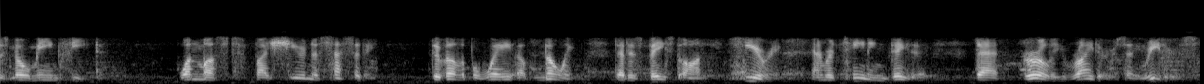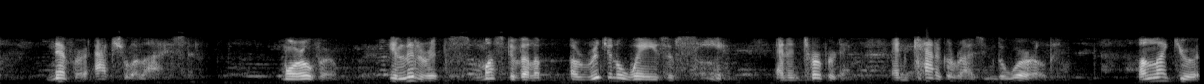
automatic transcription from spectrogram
is no mean feat. One must, by sheer necessity, develop a way of knowing that is based on hearing and retaining data that early writers and readers never actualized. Moreover, illiterates must develop original ways of seeing and interpreting and categorizing the world. Unlike your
